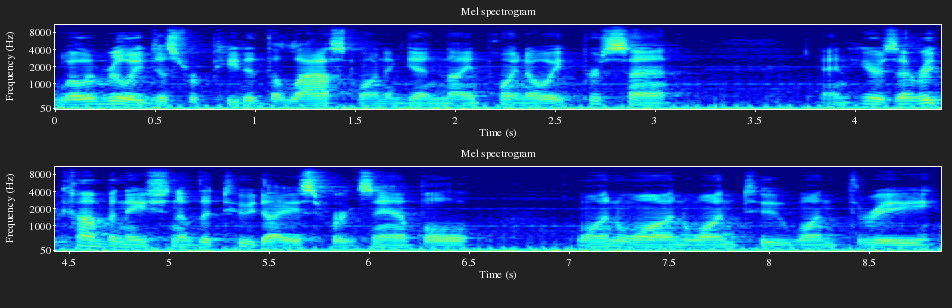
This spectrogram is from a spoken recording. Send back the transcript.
well, it really just repeated the last one. Again, 9.08%. And here's every combination of the two dice. For example, 1, 1, 1, 2, 1, 3.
